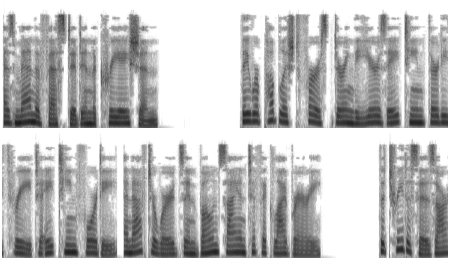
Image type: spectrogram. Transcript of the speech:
as manifested in the creation. They were published first during the years 1833 to 1840, and afterwards in Bohn Scientific Library. The treatises are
